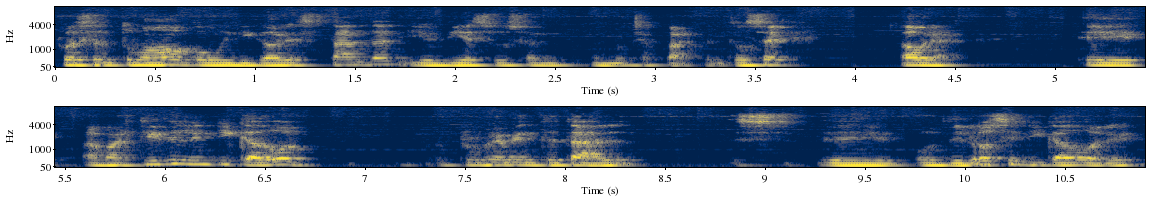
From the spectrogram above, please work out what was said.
fuesen tomados como indicadores estándar y hoy día se usan en muchas partes. Entonces, ahora, eh, a partir del indicador propiamente tal, eh, de los indicadores,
